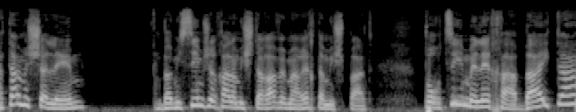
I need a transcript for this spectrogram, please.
אתה משלם במיסים שלך למשטרה ומערכת המשפט. פורצים אליך הביתה,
